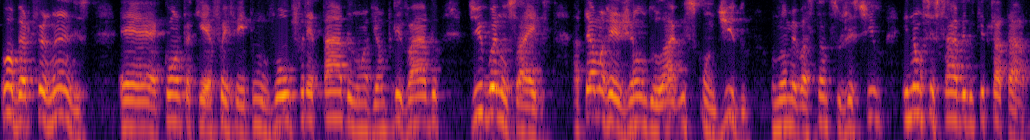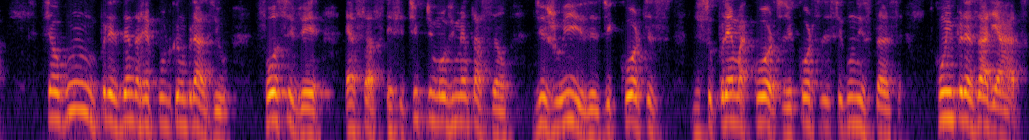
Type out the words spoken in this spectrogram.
O Alberto Fernandes é, conta que foi feito um voo fretado num avião privado de Buenos Aires até uma região do Lago Escondido, o nome é bastante sugestivo, e não se sabe do que tratava. Se algum presidente da República no Brasil fosse ver essas, esse tipo de movimentação de juízes, de cortes de Suprema Corte, de cortes de segunda instância, com empresariados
